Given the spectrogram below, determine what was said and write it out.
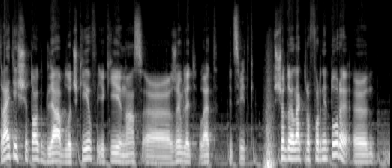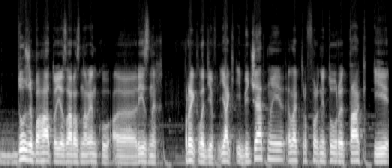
Третій щиток для блочків, які нас е, живлять led підсвітки. Щодо електрофурнітури, е, дуже багато є зараз на ринку різних прикладів як і бюджетної електрофурнітури, так і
